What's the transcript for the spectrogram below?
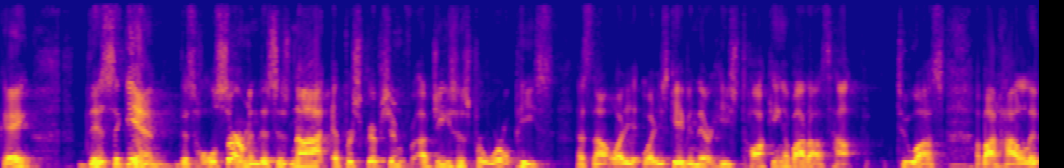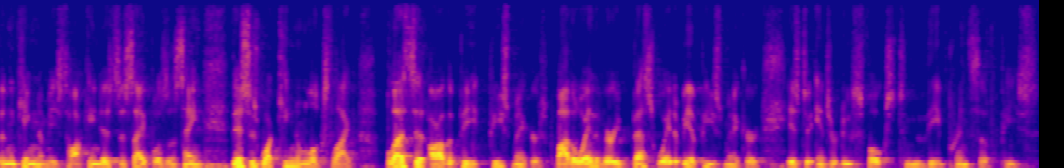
Okay? This again, this whole sermon, this is not a prescription of Jesus for world peace. That's not what, he, what he's giving there. He's talking about us, how, to us about how to live in the kingdom. He's talking to his disciples and saying, This is what kingdom looks like. Blessed are the peacemakers. By the way, the very best way to be a peacemaker is to introduce folks to the Prince of Peace.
